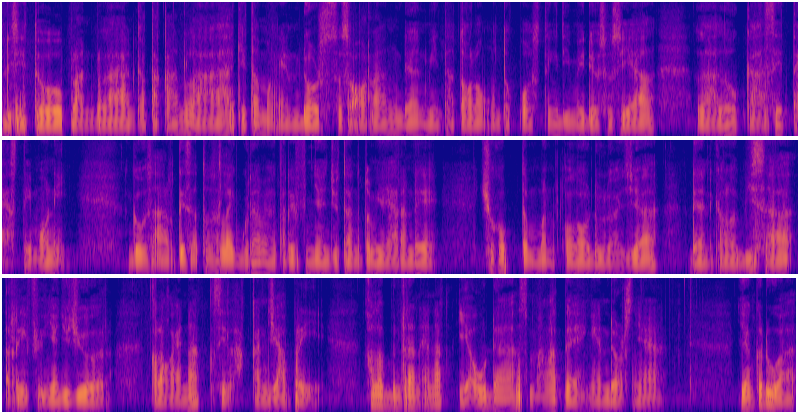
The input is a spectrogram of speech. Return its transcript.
Di situ pelan-pelan katakanlah kita mengendorse seseorang dan minta tolong untuk posting di media sosial lalu kasih testimoni. Gak usah artis atau selebgram yang tarifnya jutaan atau miliaran deh. Cukup temen lo dulu aja dan kalau bisa reviewnya jujur. Kalau enak silahkan japri. Kalau beneran enak ya udah semangat deh ngendorse-nya. Yang kedua,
